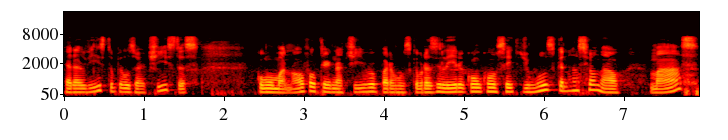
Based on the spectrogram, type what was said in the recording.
Era visto pelos artistas como uma nova alternativa para a música brasileira com o conceito de música nacional, mas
